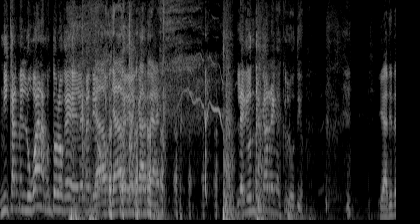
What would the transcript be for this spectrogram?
ni Carmen Lubana con todo lo que le metió. Ya, ya le, dio, un desgarre ahí. le dio un desgarre en el glúteo. Y a ti te.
